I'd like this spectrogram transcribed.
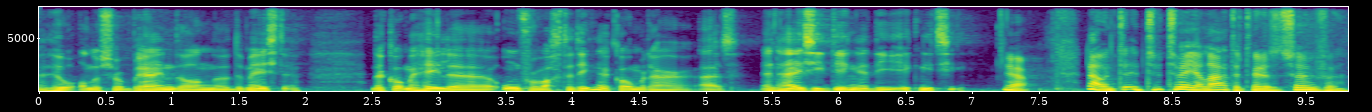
heel ander soort brein dan uh, de meeste. Daar komen hele onverwachte dingen komen daar uit. En hij ziet dingen die ik niet zie. Ja, nou, twee jaar later, 2007...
